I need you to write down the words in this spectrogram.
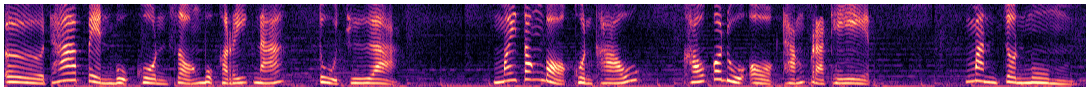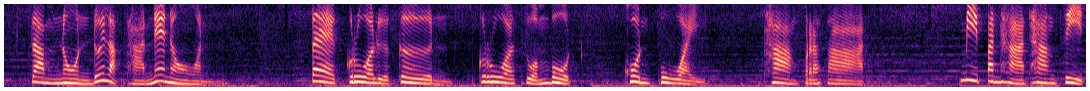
เออ ถ้าเป็นบุคคลสองบุคลิกนะ ตู่เชื่อ ไม่ต้องบอกคนเขา เขาก็ดูออกทั้งประเทศ มันจนมุมจำนนด้วยหลักฐานแน่นอน แต่กลัวเหลือเกิน กลัวสวมบท คนป่วย ทางประสาท มีปัญหาทางจิต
